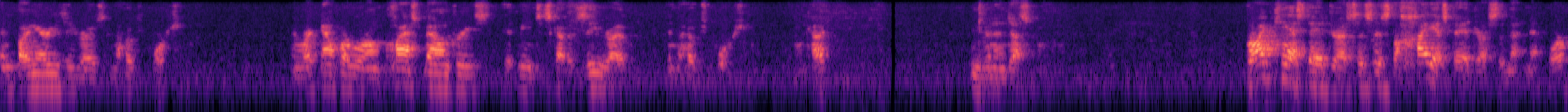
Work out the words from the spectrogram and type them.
in binary zeros in the host portion. And right now, where we're on class boundaries, it means it's got a zero in the host portion, okay? Even in decimal. Broadcast addresses is the highest address in that network.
